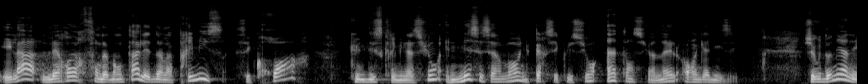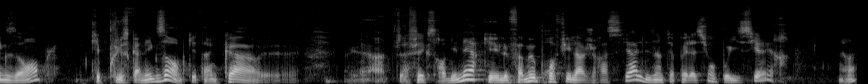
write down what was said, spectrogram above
Et là, l'erreur fondamentale est dans la prémisse, c'est croire qu'une discrimination est nécessairement une persécution intentionnelle organisée. Je vais vous donner un exemple, qui est plus qu'un exemple, qui est un cas euh, tout à fait extraordinaire, qui est le fameux profilage racial des interpellations policières, hein,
